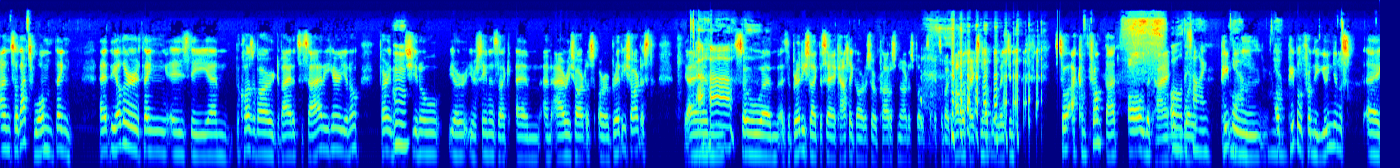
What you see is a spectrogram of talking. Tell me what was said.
and so that's one thing. Uh, the other thing is the um, because of our divided society here, you know, very mm. much, you know, you're you're seen as like um, an Irish artist or a British artist. Um, uh-huh. So, um, as the British like to say, a Catholic artist or a Protestant artist, but it's, it's about politics, not religion. So I confront that all the time. All the time. People, yeah. Yeah. people from the unionist uh,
